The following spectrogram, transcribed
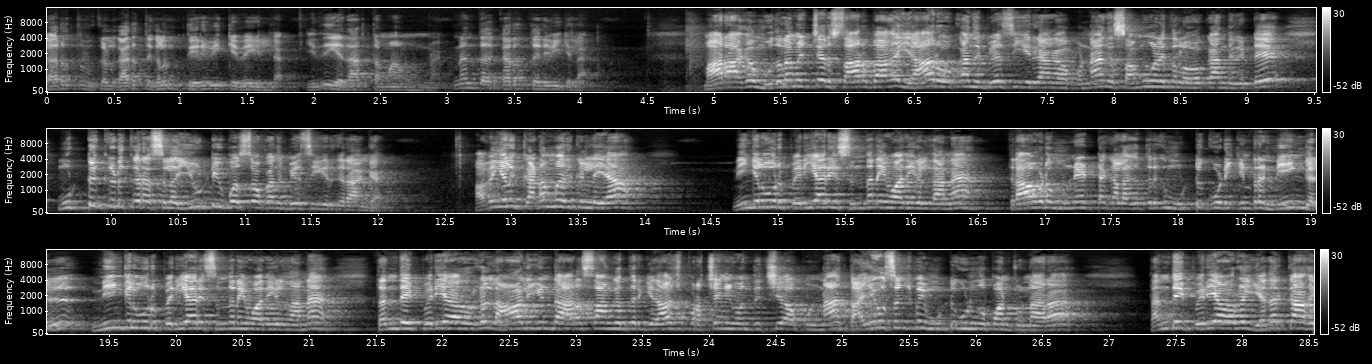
கருத்துக்கள் கருத்துக்களும் தெரிவிக்கவே இல்லை. இது யதார்த்தமான உண்மை. இன்னும் இந்த கருத்து தெரிவிக்கலை. மாறாக முதலமைச்சர் சார்பாக யார் உட்காந்து பேசிக்கிறாங்க அப்படின்னா இந்த சமூக சமூகத்தில் உட்காந்துக்கிட்டு முட்டுக்கெடுக்கிற சில யூடியூபர்ஸ் உட்காந்து பேசிக்கிருக்கிறாங்க. அவங்களுக்கு கடமை இருக்கு இல்லையா? நீங்களும் ஒரு பெரியாரி சிந்தனைவாதிகள் தானே? திராவிட முன்னேற்ற கழகத்திற்கு முட்டு கொடுக்கின்ற நீங்கள் நீங்கள் ஒரு பெரியாரி சிந்தனைவாதிகள் தானே? தந்தை பெரியார் அவர்கள் ஆளுகின்ற அரசாங்கத்திற்கு ஏதாச்சும் பிரச்சனை வந்துச்சு அப்படின்னா தயவு செஞ்சு போய் முட்டு கொடுங்கப்பான்னு சொன்னாரா? தந்தை பெரியார் அவர்கள் எதற்காக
